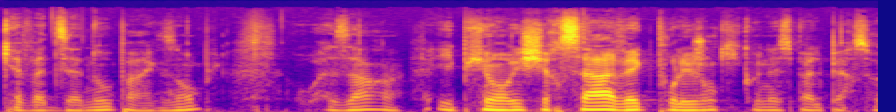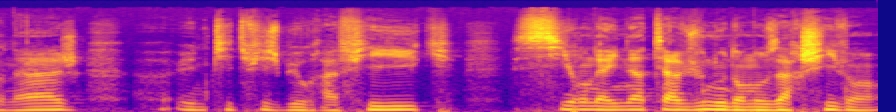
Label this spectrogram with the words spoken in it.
Cavazzano par exemple hasard. Et puis enrichir ça avec, pour les gens qui connaissent pas le personnage, euh, une petite fiche biographique. Si on a une interview, nous, dans nos archives, hein,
